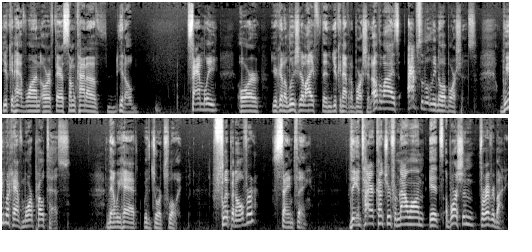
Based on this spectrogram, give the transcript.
you can have one, or if there's some kind of you know family or you're going to lose your life, then you can have an abortion. Otherwise, absolutely no abortions. We would have more protests than we had with George Floyd. Flip it over, same thing. The entire country from now on, it's abortion for everybody.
